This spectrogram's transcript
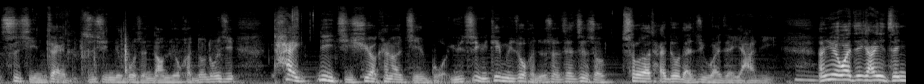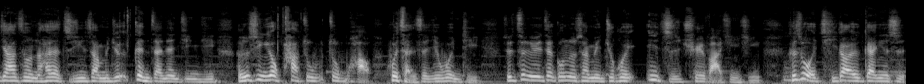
事情在执行的过程当中，有很多东西太立即需要看到结果，以至于天秤座很多时候在这个时候受到太多来自于外在压力。嗯，那因为外在压力增加之后呢，他在执行上面就更战战兢兢，很多事情又怕做做不好，会产生一些问题，所以这个月在工作。上面就会一直缺乏信心。可是我提到一个概念是，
